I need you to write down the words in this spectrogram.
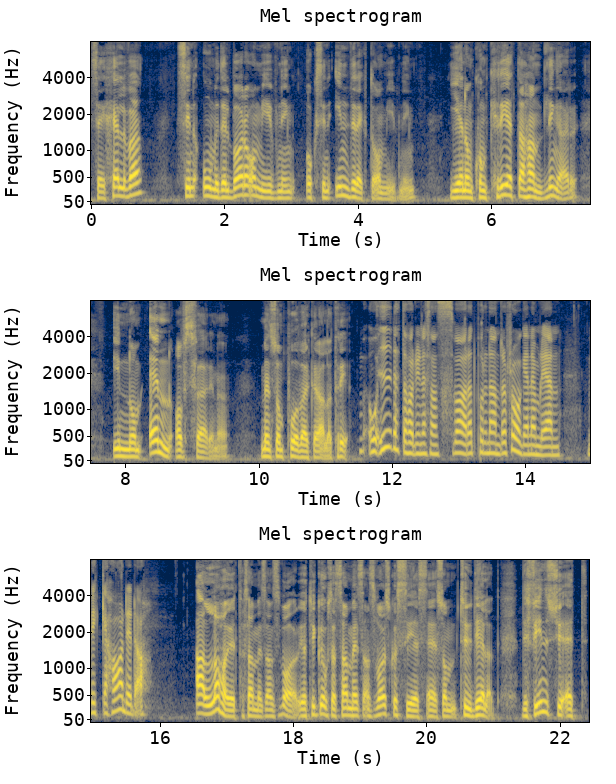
sig själva, sin omedelbara omgivning och sin indirekta omgivning genom konkreta handlingar inom en av sfärerna men som påverkar alla tre. Och i detta har du nästan svarat på den andra frågan, nämligen vilka har det då? Alla har ju ett samhällsansvar. Jag tycker också att samhällsansvar ska ses eh, som tudelat. Det finns ju ett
